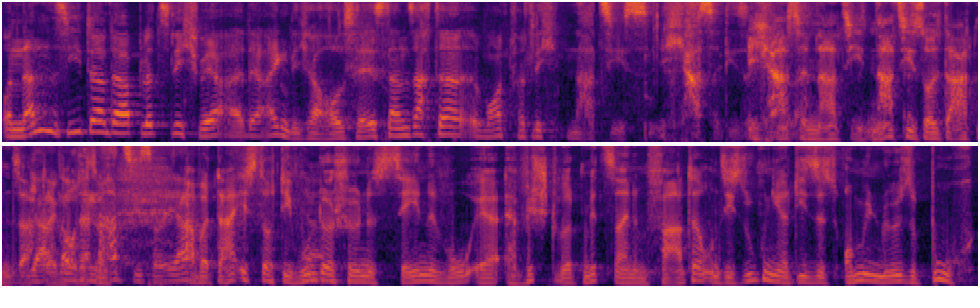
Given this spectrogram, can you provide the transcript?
Und dann sieht er da plötzlich, wer der eigentliche Hausherr ist. Dann sagt er wortwörtlich Nazis. Ich hasse diese Ich hasse Nazis. Nazi-Soldaten, sagt Ja, er, oder. Nazis, ja. Aber da ist doch die wunderschöne Szene, wo er erwischt wird mit seinem Vater und sie suchen ja dieses ominöse Buch.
